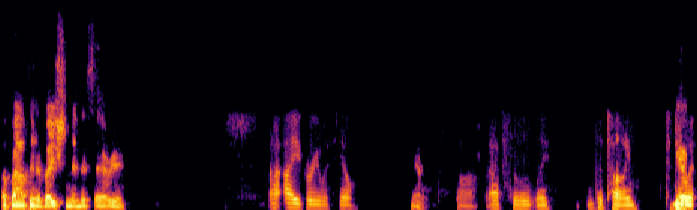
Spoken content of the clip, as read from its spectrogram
about innovation in this area. I agree with you. Yeah. Uh, absolutely. The time to do yeah. it.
